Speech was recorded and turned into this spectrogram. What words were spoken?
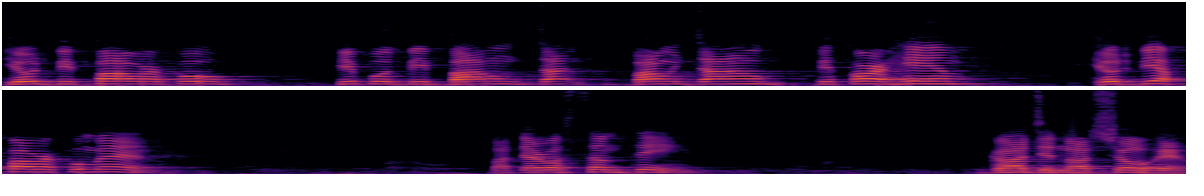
he would be powerful, people would be bound, bowing down before him, he would be a powerful man. But there was something God did not show him.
